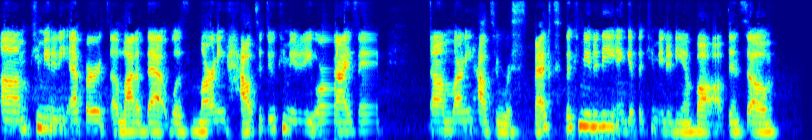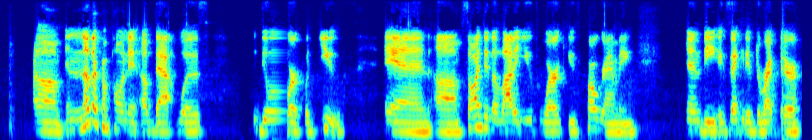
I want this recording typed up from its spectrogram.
um, community efforts. A lot of that was learning how to do community organizing, um, learning how to respect the community and get the community involved. And so, um, and another component of that was doing work with youth. And um, so I did a lot of youth work, youth programming, and the executive director,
